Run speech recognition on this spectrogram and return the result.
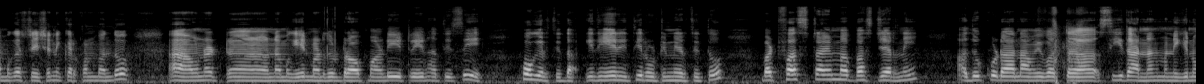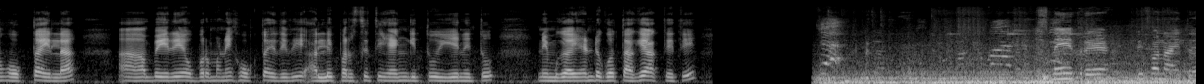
ನಮಗೆ ಸ್ಟೇಷನಿಗೆ ಕರ್ಕೊಂಡು ಬಂದು ಅವನ್ನ ನಮಗೇನು ಮಾಡೋದು ಡ್ರಾಪ್ ಮಾಡಿ ಟ್ರೈನ್ ಹತ್ತಿಸಿ ಹೋಗಿರ್ತಿದ್ದ. ಇದೇ ರೀತಿ ರೂಟೀನ್ ಇರ್ತಿತ್ತು. But first time bus journey ಅದು ಕೂಡ ನಾವಿವತ್ತು ಸೀದಾ ಅಣ್ಣನ ಮನೆಗೇನು ಹೋಗ್ತಾ ಇಲ್ಲ. ಬೇರೆ ಒಬ್ಬರ ಮನೆಗೆ ಹೋಗ್ತಾ ಇದ್ದೀವಿ ಅಲ್ಲಿ ಪರಿಸ್ಥಿತಿ ಹೆಂಗಿತ್ತು, ಏನಿತ್ತು, ನಿಮ್ಗೆ ಎಂಡ್ ಗೊತ್ತಾಗೇ ಆಗ್ತೈತಿ. ಸ್ನೇಹಿತರೆ ಟಿಫನ್ ಆಯಿತು.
